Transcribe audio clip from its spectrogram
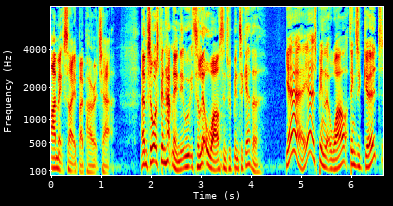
I'm excited by Pirate Chat. Um, so what's been happening? It's a little while since we've been together. Yeah, yeah, it's been a little while. Things are good.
